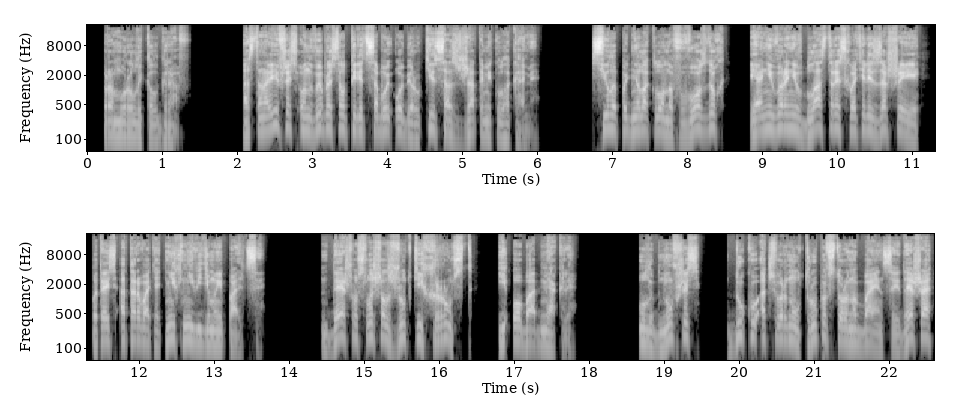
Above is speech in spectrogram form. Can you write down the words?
— промурлыкал граф. Остановившись, он выбросил перед собой обе руки со сжатыми кулаками. Сила подняла клонов в воздух, и они, выронив бластеры, схватились за шеи, пытаясь оторвать от них невидимые пальцы. Дэш услышал жуткий хруст, и оба обмякли. Улыбнувшись, Дуку отшвырнул трупы в сторону Байенса и Дэша,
